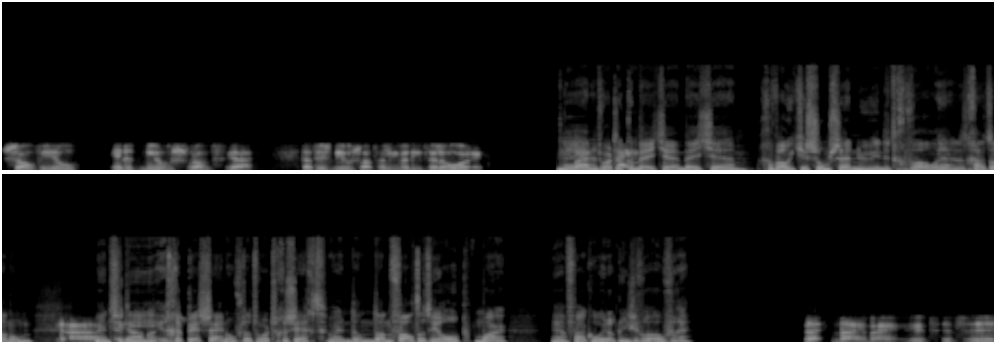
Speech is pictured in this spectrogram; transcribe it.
zoveel in het nieuws. Want ja, dat is nieuws wat we liever niet willen horen. Nee, Maar en het wordt ook een beetje, een beetje gewoontje soms, hè, nu in dit geval. Ja, dat gaat dan om Ja, mensen ja, die maar- gepest zijn of dat wordt gezegd. Maar dan, dan valt het weer op. Maar ja, vaak hoor je er ook niet zoveel over, hè? Nee, maar, maar het, het, eh,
